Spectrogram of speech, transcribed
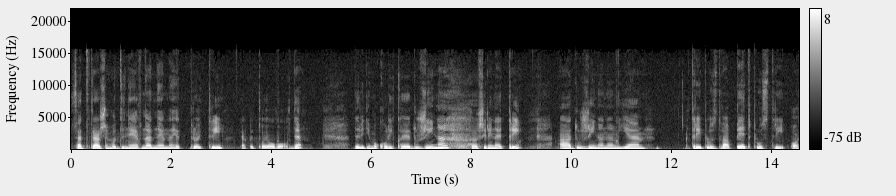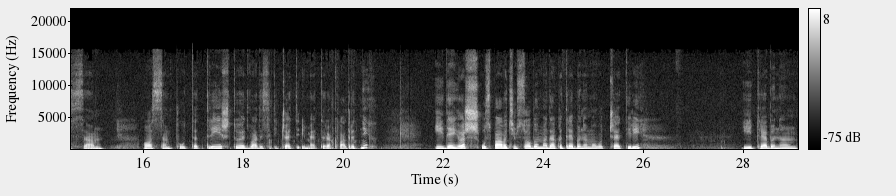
Sad tražimo dnevna, dnevna je broj 3, dakle to je ovo ovde. Da vidimo kolika je dužina, e, širina je 3, a dužina nam je 3 plus 2, 5 plus 3, 8. 8 puta 3, što je 24 metara kvadratnih. I gde još? U spavaćim sobama, dakle treba nam ovo 4 i treba nam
